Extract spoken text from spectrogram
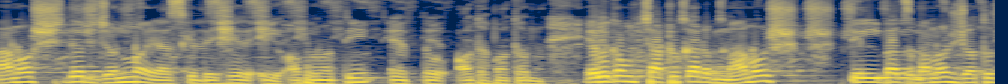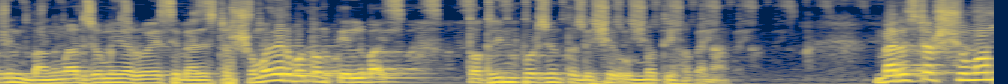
মানুষদের জন্যই আজকে দেশের এই অবনতি এত অধপতন। এরকম চাটুকার মানুষ তেলবাজ মানুষ যতদিন বাংলার জমিনে রয়েছে ব্যারিস্টার সুমনের মতন তেলবাজ ততদিন পর্যন্ত দেশের উন্নতি হবে না। ব্যারিস্টার সুমন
